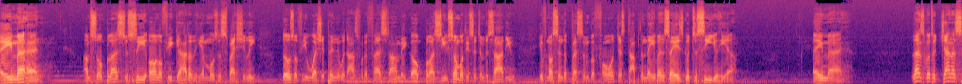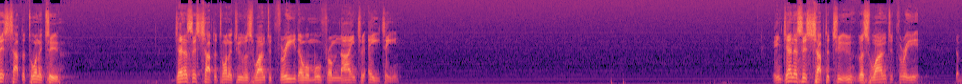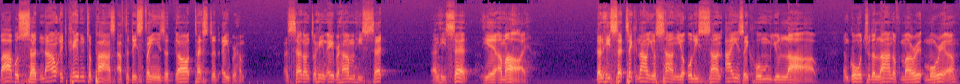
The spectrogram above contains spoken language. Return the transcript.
Amen. I'm so blessed to see all of you gathered here, most especially those of you worshiping with us for the first time. May God bless you. Somebody sitting beside you, you've not seen the person before, just tap the neighbor and say, It's good to see you here. Amen. Let's go to Genesis chapter 22. Genesis chapter 22, verse 1 to 3, then we'll move from 9 to 18. In Genesis chapter 2, verse 1 to 3, the Bible said, Now it came to pass after these things that God tested Abraham and said unto him, Abraham, he said, and he said, Here am I. Then he said, Take now your son, your only son Isaac, whom you love, and go to the land of Moriah,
